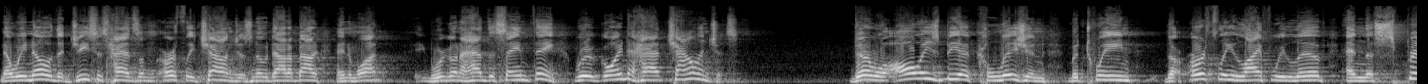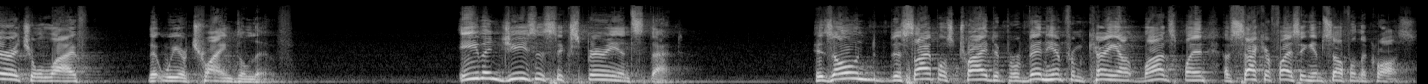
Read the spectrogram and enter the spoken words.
Now we know that Jesus had some earthly challenges, no doubt about it. And what? We're going to have the same thing. We're going to have challenges. There will always be a collision between the earthly life we live and the spiritual life that we are trying to live. Even Jesus experienced that. His own disciples tried to prevent him from carrying out God's plan of sacrificing himself on the cross.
